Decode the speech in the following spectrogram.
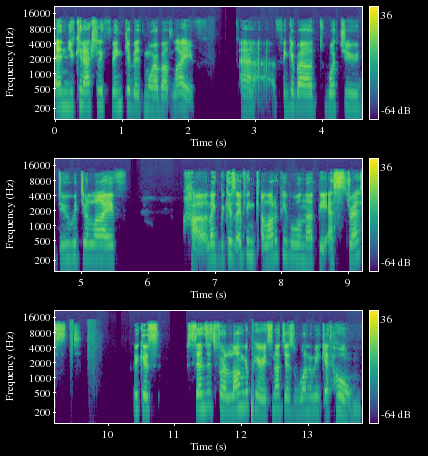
and you can actually think a bit more about life. Uh, think about what you do with your life, how like because I think a lot of people will not be as stressed because since it's for a longer period, it's not just one week at home.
